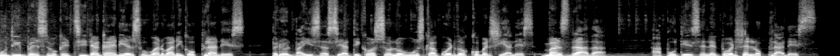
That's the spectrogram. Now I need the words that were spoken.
Putin pensó que China caería en sus barbáricos planes, pero el país asiático solo busca acuerdos comerciales, más nada. A Putin se le tuercen los planes.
